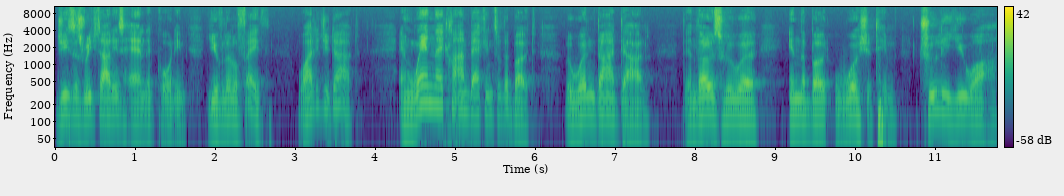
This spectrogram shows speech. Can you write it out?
Jesus reached out his hand and caught him. You have little faith. Why did you doubt? And when they climbed back into the boat, the wind died down. Then those who were in the boat worshiped him. Truly, you are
